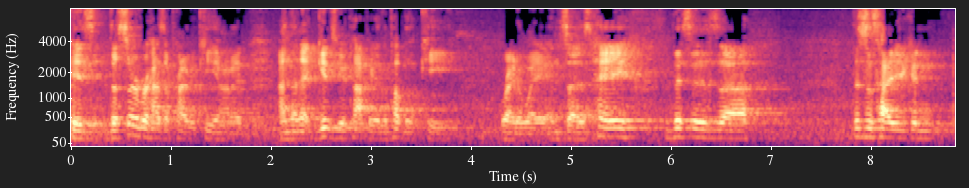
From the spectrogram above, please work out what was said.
is the server has a private key on it and then it gives you a copy of the public key right away and says hey this is uh, this is how you can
